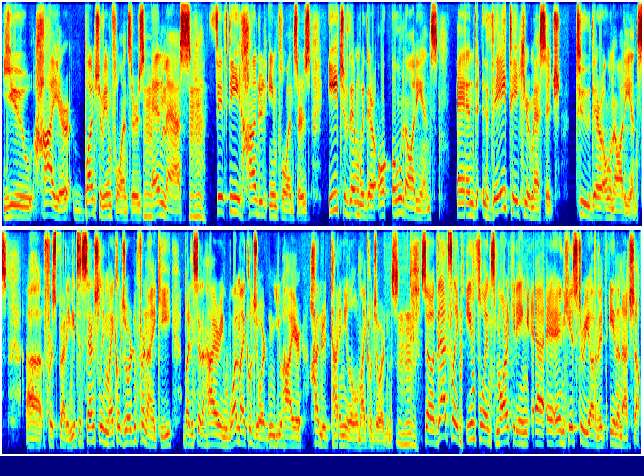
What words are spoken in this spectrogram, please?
You hire a bunch of influencers mm. en masse, mm-hmm. 50, 100 influencers, each of them with their own audience, and they take your message to their own audience uh, for spreading. It's essentially Michael Jordan for Nike, but instead of hiring one Michael Jordan, you hire 100 tiny little Michael Jordans. Mm-hmm. So that's like influence marketing uh, and history of it in a nutshell.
